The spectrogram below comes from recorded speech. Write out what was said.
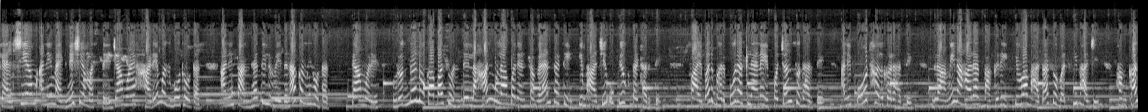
कॅल्शियम आणि मॅग्नेशियम असते ज्यामुळे हाडे मजबूत होतात आणि सांध्यातील वेदना कमी होतात. त्यामुळे वृद्ध लोकांपासून ते लहान मुलांपर्यंत सगळ्यांसाठी ही भाजी उपयुक्त ठरते. फायबर भरपूर असल्याने पचन सुधारते आणि पोट हलकं राहते. ग्रामीण आहारात भाकरी किंवा भातासोबत ही भाजी हमखास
